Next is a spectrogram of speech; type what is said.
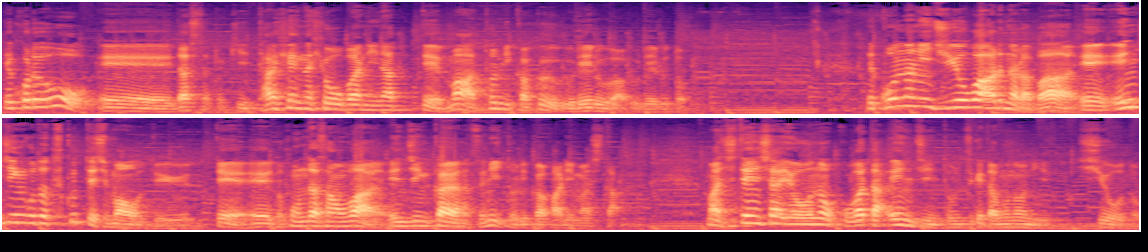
で、これを、えー、出した時、大変な評判になって、まあ、とにかく売れるは売れると。で、こんなに需要があるならば、えー、エンジンごと作ってしまおうと言って、えーと、ホンダさんはエンジン開発に取り掛かりました。まあ、自転車用の小型エンジン取り付けたものにしようと。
